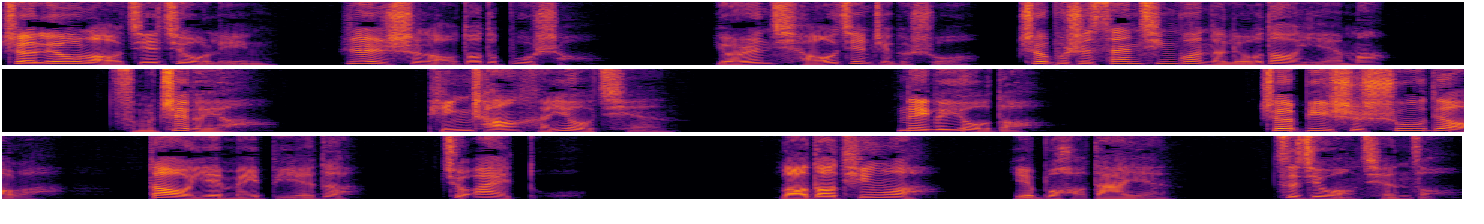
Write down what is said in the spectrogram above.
这溜老街旧邻认识老道的不少，有人瞧见这个说：“这不是三清观的刘道爷吗？怎么这个样？平常很有钱。”那个又道：“这必是输掉了。道爷没别的，就爱赌。”老道听了也不好答言，自己往前走，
